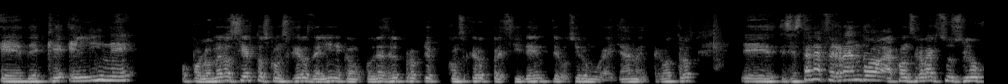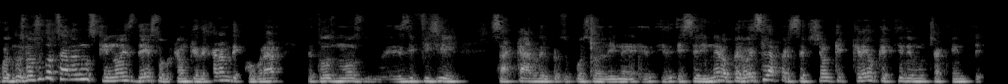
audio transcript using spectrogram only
eh, de que el INE, o por lo menos ciertos consejeros del INE, como podría ser el propio consejero presidente o Ciro Murayama, entre otros, eh, se están aferrando a conservar sus lujos. Nosotros sabemos que no es de eso, porque aunque dejaran de cobrar, de todos modos es difícil sacar del presupuesto del INE e, e, ese dinero, pero es la percepción que creo que tiene mucha gente.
